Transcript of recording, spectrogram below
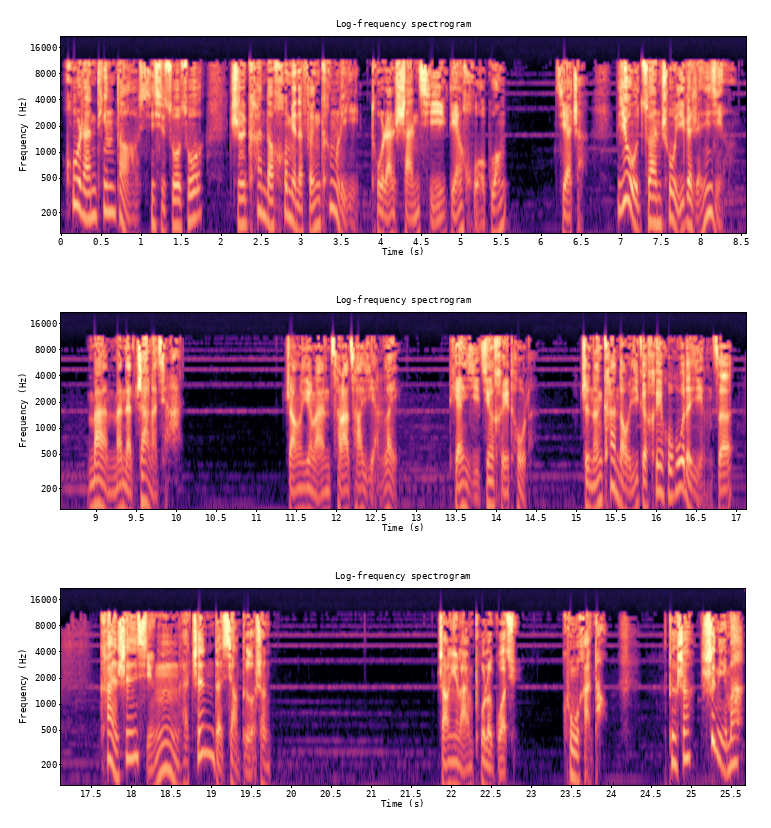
忽然听到悉悉嗦嗦，只看到后面的坟坑里突然闪起一点火光，接着又钻出一个人影。慢慢的站了起来。张英兰擦了擦眼泪，天已经黑透了，只能看到一个黑乎乎的影子，看身形还真的像德生。张英兰扑了过去，哭喊道：“德生，是你吗？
